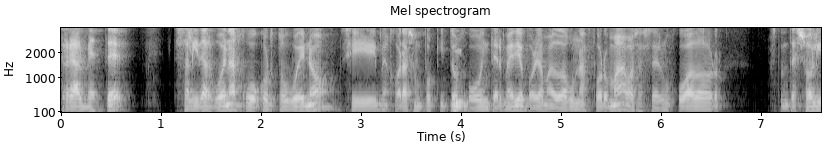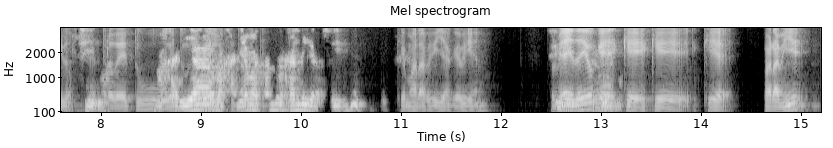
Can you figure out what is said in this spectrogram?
realmente salidas buenas, juego corto bueno, si mejoras un poquito el juego intermedio, por llamarlo de alguna forma, vas a ser un jugador bastante sólido Sí, dentro de tu, de tu Bajaría, nivel, bajaría lógicamente. bastante el handicap, sí. Qué maravilla, qué bien. Pues Sí, mira, yo te digo pero que, bueno. que- que- que para mí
